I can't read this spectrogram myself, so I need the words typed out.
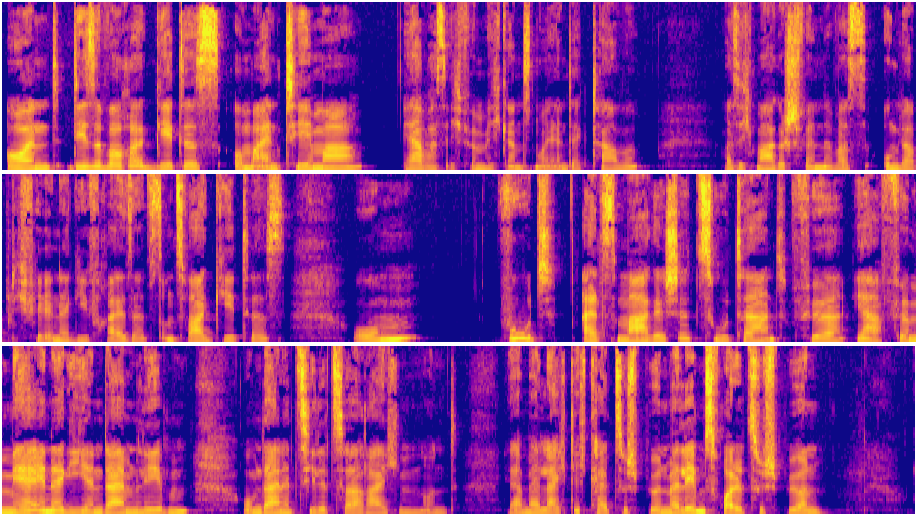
Und diese Woche geht es um ein Thema, ja, was ich für mich ganz neu entdeckt habe, was ich magisch finde, was unglaublich viel Energie freisetzt. Und zwar geht es um Wut als magische Zutat für, ja, für mehr Energie in deinem Leben, um deine Ziele zu erreichen und ja, mehr Leichtigkeit zu spüren, mehr Lebensfreude zu spüren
